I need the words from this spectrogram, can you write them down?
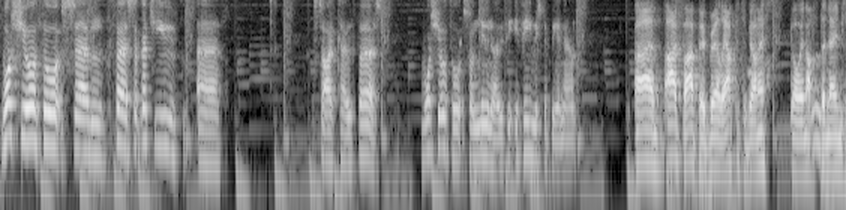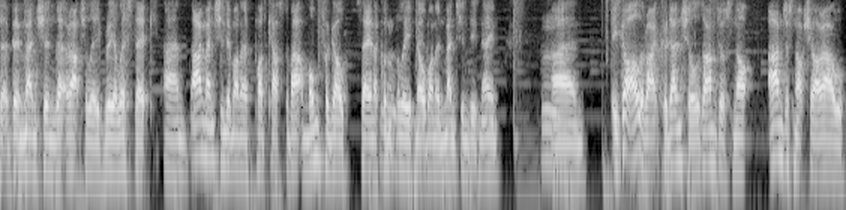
What's your thoughts? Um, first, I'll go to you, uh, SiCo. First, what's your thoughts on Nuno if, if he was to be announced? Um, I'd, I'd be really happy to be honest, going off the names that have been mentioned that are actually realistic. Um, I mentioned him on a podcast about a month ago, saying I couldn't Mm. believe no one had mentioned his name. Mm. Um, he's got all the right credentials. I'm just not. I'm just not sure how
